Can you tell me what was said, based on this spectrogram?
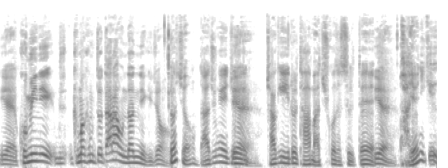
예, 고민이 그만큼 또 따라온다는 얘기죠. 그렇죠. 나중에 이제 예. 자기 일을 다 마치고 됐을 때 예. 과연 이게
